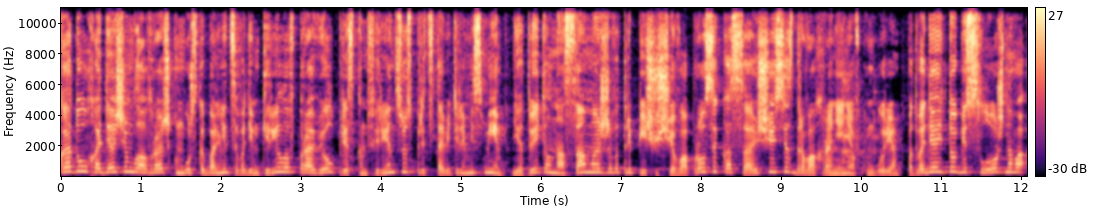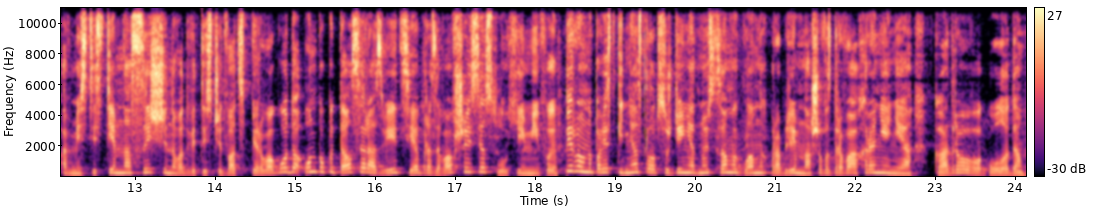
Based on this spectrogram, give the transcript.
Году уходящем главврач Кунгурской больницы Вадим Кириллов провел пресс-конференцию с представителями СМИ и ответил на самые животрепещущие вопросы, касающиеся здравоохранения в Кунгуре. Подводя итоги сложного, а вместе с тем насыщенного 2021 года, он попытался развеять все образовавшиеся слухи и мифы. Первым на повестке дня стало обсуждение одной из самых главных проблем нашего здравоохранения – кадрового голода.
